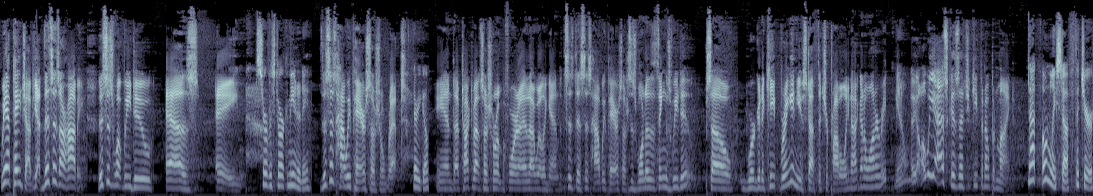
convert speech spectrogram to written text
we have paid jobs. Yeah, this is our hobby. This is what we do as a Service to our community. this is how we pay our social rent. There you go. And I've talked about social rent before, and I will again. But this is this is how we pay our social. This is one of the things we do. So we're going to keep bringing you stuff that you're probably not going to want to read. You know, all we ask is that you keep an open mind. Not only stuff that you're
